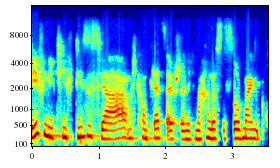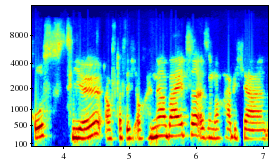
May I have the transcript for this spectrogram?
definitiv dieses Jahr mich komplett selbstständig machen. Das ist so mein großes Ziel, auf das ich auch hinarbeite. Also noch habe ich ja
